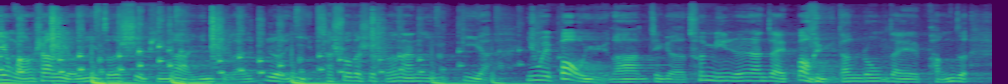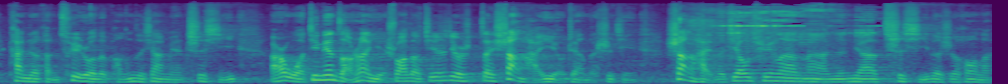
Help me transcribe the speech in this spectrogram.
近网上有一则视频啊，引起了热议。他说的是河南一地啊，因为暴雨呢，这个村民仍然在暴雨当中，在棚子看着很脆弱的棚子下面吃席。而我今天早上也刷到，其实就是在上海也有这样的事情。上海的郊区呢，那人家吃席的时候呢，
